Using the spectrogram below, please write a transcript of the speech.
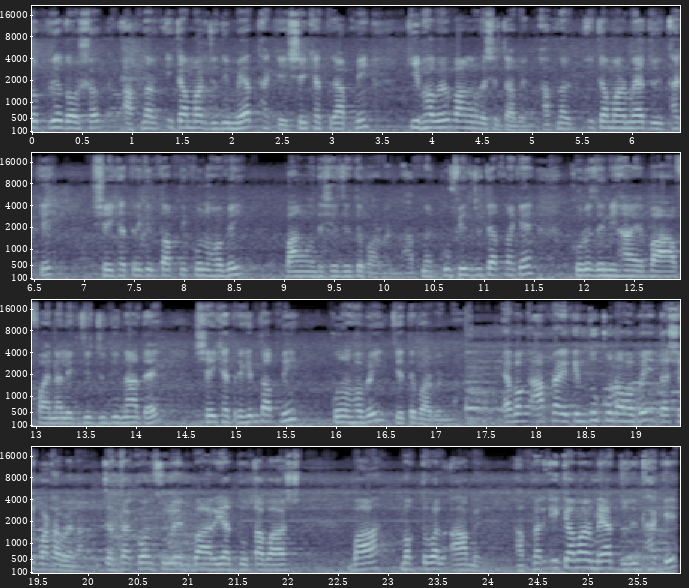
তো প্রিয় দর্শক, আপনার ইকামার যদি মেয়াদ থাকে, সেই ক্ষেত্রে আপনি কীভাবে বাংলাদেশে যাবেন? আপনার ইকামার মেয়াদ যদি থাকে সেই ক্ষেত্রে কিন্তু আপনি কোনোভাবেই বাংলাদেশে যেতে পারবেন না। আপনার কুফিল যদি আপনাকে কুরুজে নিহায় বা ফাইনাল এক্সিট যদি না দেয়, সেই ক্ষেত্রে কিন্তু আপনি কোনোভাবেই যেতে পারবেন না। এবং আপনাকে কিন্তু কোনোভাবেই দেশে পাঠাবে না। যাদ্দা কনসুলেট বা রিয়াদ দূতাবাস বা মক্তবাল আমেল। আপনার ইকামার মেয়াদ যদি থাকে,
